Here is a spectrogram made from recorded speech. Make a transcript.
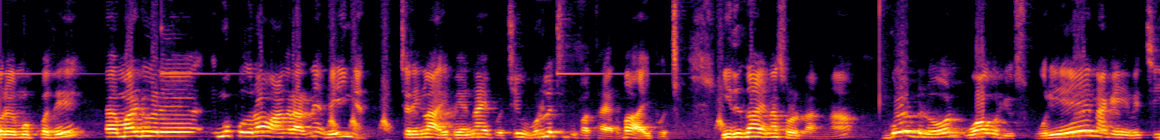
ஒரு முப்பது மறுபடியும் ஒரு முப்பது ரூபா வாங்குறாருன்னு வெயிங்க சரிங்களா? இப்போ என்ன ஆயிப்போச்சு? ஒரு லட்சத்தி பத்தாயிரம் ரூபாய் ஆயிப்போச்சு. இதுதான் என்ன சொல்றாங்கன்னா கோல்டு லோன் ஓவர் யூஸ் ஒரே நகையை வச்சு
